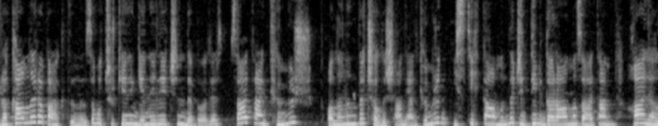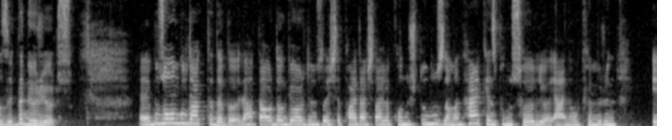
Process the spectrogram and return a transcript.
rakamlara baktığınızda bu Türkiye'nin geneli için de böyle. Zaten kömür alanında çalışan yani kömürün istihdamında ciddi bir daralma zaten hala hazırda görüyoruz. E, bu Zonguldak'ta da böyle. Hatta orada gördüğünüzde işte paydaşlarla konuştuğunuz zaman herkes bunu söylüyor. Yani o kömürün e,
